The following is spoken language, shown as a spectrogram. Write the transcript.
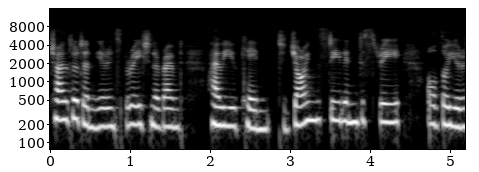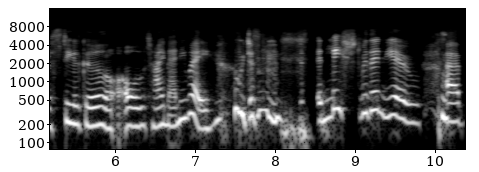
childhood and your inspiration around how you came to join the steel industry although you're a steel girl all the time anyway. We just just unleashed within you. Um,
